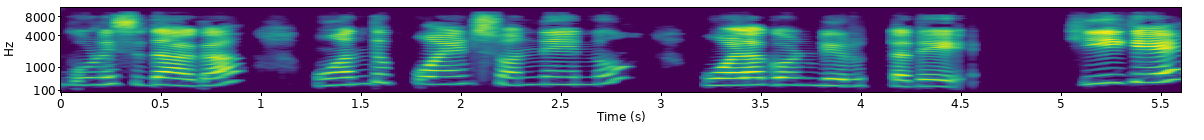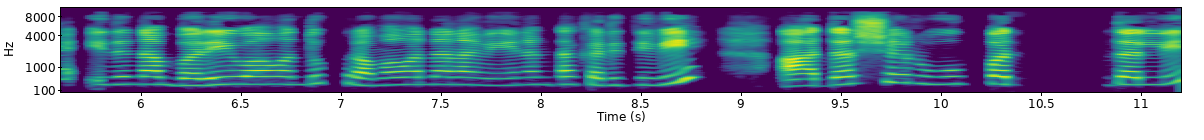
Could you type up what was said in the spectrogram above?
ಗುಣಿಸಿದಾಗ ಒಂದು ಪಾಯಿಂಟ್ ಸೊನ್ನೆಯನ್ನು ಒಳಗೊಂಡಿರುತ್ತದೆ. ಹೀಗೆ ಇದನ್ನ ಬರೆಯುವ ಒಂದು ಕ್ರಮವನ್ನ ನಾವ್ ಏನಂತ ಕರಿತೀವಿ? ಆದರ್ಶ ರೂಪದಲ್ಲಿ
